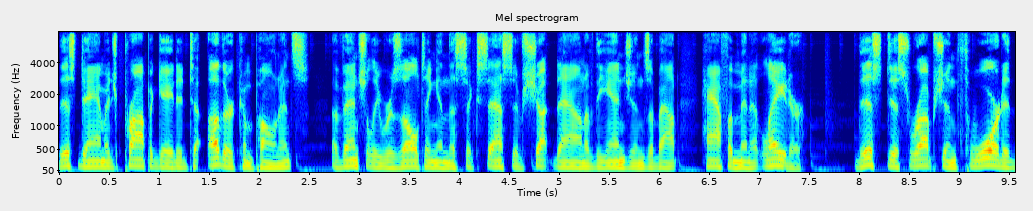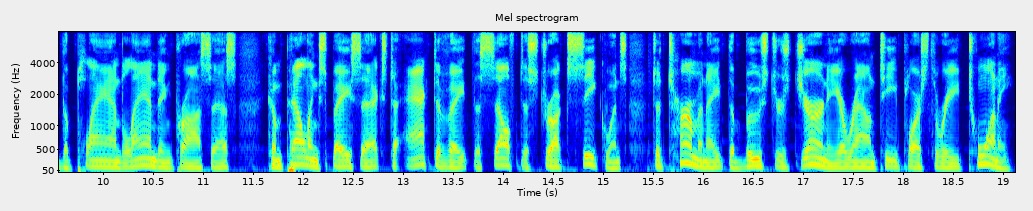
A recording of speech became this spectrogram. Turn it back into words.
this damage propagated to other components, eventually resulting in the successive shutdown of the engines about half a minute later. This disruption thwarted the planned landing process, compelling SpaceX to activate the self destruct sequence to terminate the booster's journey around T plus 320.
